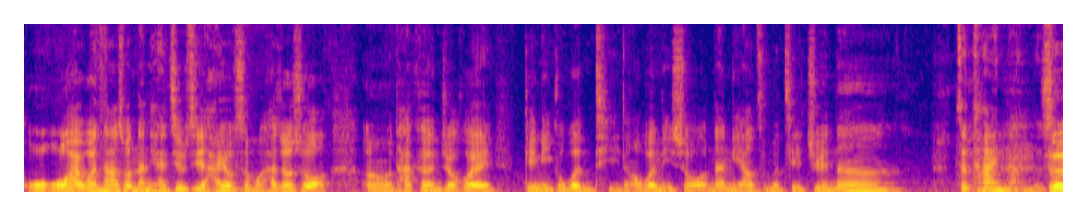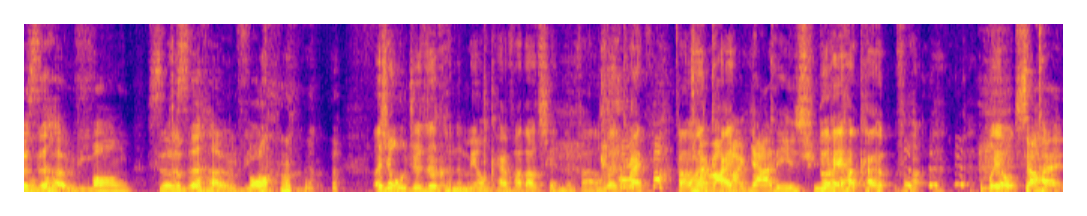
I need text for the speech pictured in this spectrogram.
我我还问他说，那你还记不记得还有什么？他就说，嗯，他可能就会给你一个问题，然后问你说，那你要怎么解决呢？这太难了，是不是很疯？是不是很疯？？而且我觉得这可能没有开发到潜能，反而会开，反而会开压力区，对啊，开发会有 小孩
